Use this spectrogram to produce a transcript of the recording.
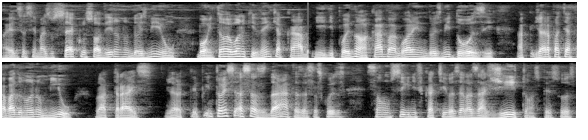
Aí ele disse assim, mas o século só vira no 2001. Bom, então é o ano que vem que acaba. E depois, não, acaba agora em 2012. Já era para ter acabado no ano 1000, lá atrás. Já. Então essas datas, essas coisas são significativas, elas agitam as pessoas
